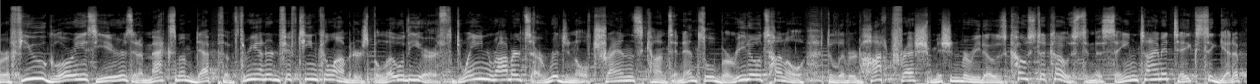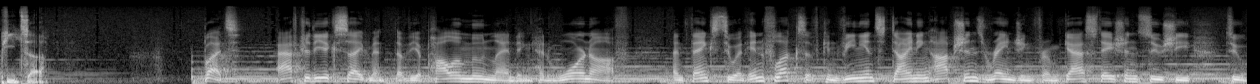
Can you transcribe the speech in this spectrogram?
For a few glorious years at a maximum depth of 315 kilometers below the Earth, Duane Roberts' original transcontinental burrito tunnel delivered hot, fresh mission burritos coast to coast in the same time it takes to get a pizza. But after the excitement of the Apollo moon landing had worn off, and thanks to an influx of convenience dining options ranging from gas station sushi to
